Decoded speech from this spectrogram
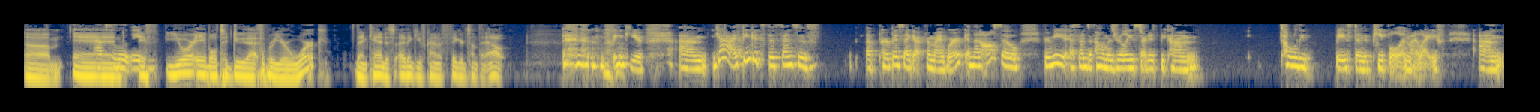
Um, and Absolutely. if you're able to do that through your work, then Candace, I think you've kind of figured something out. Thank you. Um, yeah, I think it's the sense of of purpose I get from my work, and then also for me, a sense of home has really started to become totally based in the people in my life. Um,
